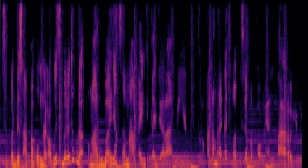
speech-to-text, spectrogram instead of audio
sepedes apa pun mereka omongin sebenarnya itu nggak pengaruh banyak sama apa yang kita jalanin gitu loh karena mereka cuma bisa berkomentar gitu.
